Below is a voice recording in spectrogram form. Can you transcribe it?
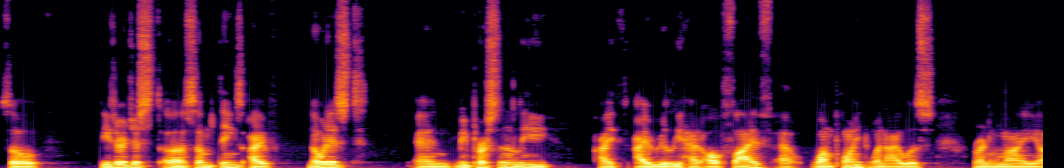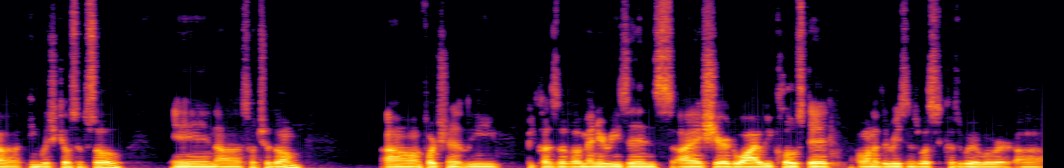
so these are just uh, some things i've noticed and me personally I I really had all five at one point when I was running my uh, English Kyosupso in uh, Sochodong. Uh, unfortunately, because of uh, many reasons, I shared why we closed it. One of the reasons was because we were uh,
